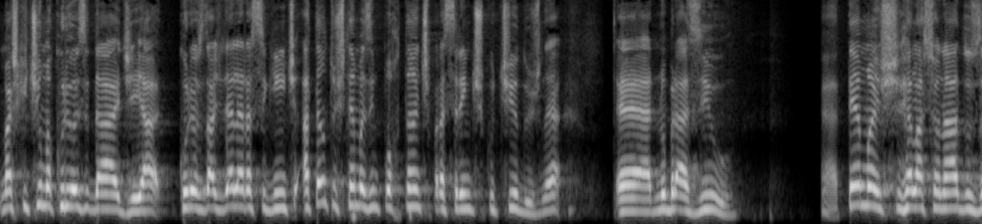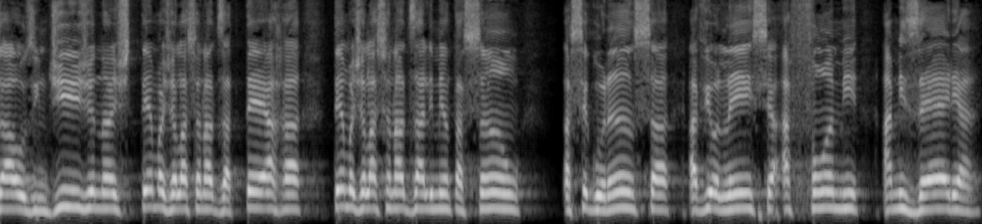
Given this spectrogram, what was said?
mas que tinha uma curiosidade. E a curiosidade dela era a seguinte: há tantos temas importantes para serem discutidos né, é, no Brasil. É, temas relacionados aos indígenas, temas relacionados à terra, temas relacionados à alimentação, à segurança, à violência, à fome, à miséria.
